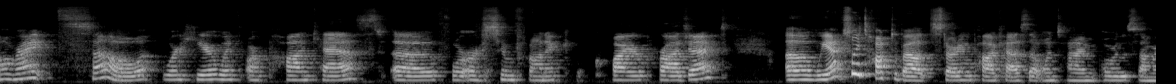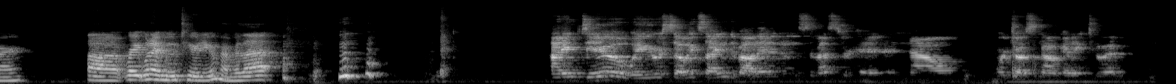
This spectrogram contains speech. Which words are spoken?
All right, so we're here with our podcast uh, for our symphonic choir project. Um, we actually talked about starting a podcast at one time over the summer, uh, right when I moved here. Do you remember that? I do. We were so excited about it, and then the semester hit, and now we're just now getting to it.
